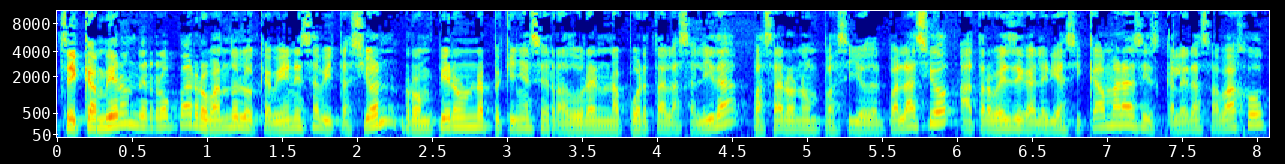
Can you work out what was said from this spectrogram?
Se cambiaron de ropa robando lo que había en esa habitación, rompieron una pequeña cerradura en una puerta a la salida, pasaron a un pasillo del palacio, a través de galerías y cámaras y escaleras abajo,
